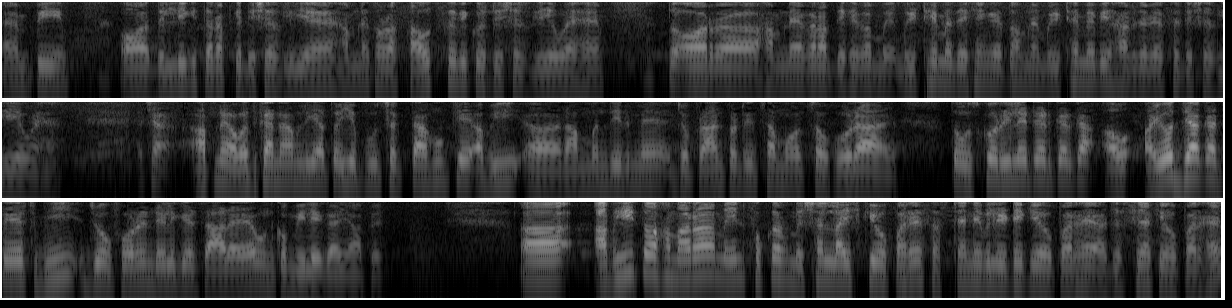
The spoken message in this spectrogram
एमपी और दिल्ली की तरफ़ के डिशेस लिए हैं। हमने थोड़ा साउथ से भी कुछ डिशेस लिए हुए हैं। तो और हमने अगर आप देखेगा, मीठे में देखेंगे तो हमने मीठे में भी हर जगह से डिशेस लिए हुए हैं। अच्छा आपने अवध का नाम लिया तो ये पूछ सकता हूँ कि अभी राम मंदिर में जो प्राण प्रतिष्ठा महोत्सव हो रहा है तो उसको रिलेटेड करके अयोध्या का टेस्ट भी जो फॉरेन डेलीगेट्स आ रहे हैं उनको मिलेगा यहाँ पे। अ, अभी तो हमारा मेन फोकस मिशन लाइफ के ऊपर है सस्टेनेबिलिटी के ऊपर है अजस्या के ऊपर है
